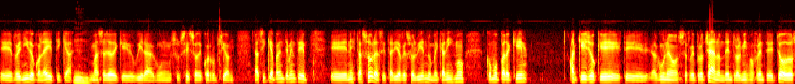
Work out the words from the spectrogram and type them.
eh, reñido con la ética, Mm. más allá de que hubiera algún suceso de corrupción. Así que aparentemente eh, en estas horas se estaría resolviendo un mecanismo como para que aquello que este, algunos reprocharon dentro del mismo frente de todos,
